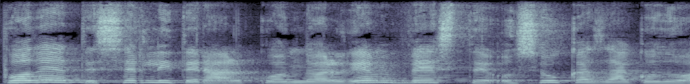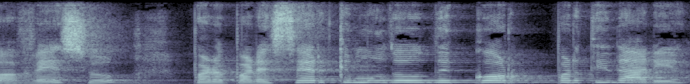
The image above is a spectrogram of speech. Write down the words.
pode até ser literal quando alguém veste o seu casaco do avesso para parecer que mudou de cor partidária.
